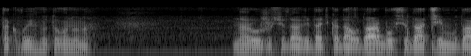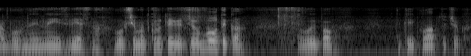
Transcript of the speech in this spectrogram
так вигнуто воно на, наружу сюди. Видать, коли удар був сюди, чим удар був, не, неізвісно. В общем, відкрутив від цього болтика, випав такий клаптичок.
